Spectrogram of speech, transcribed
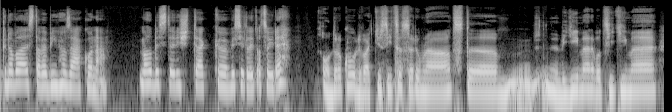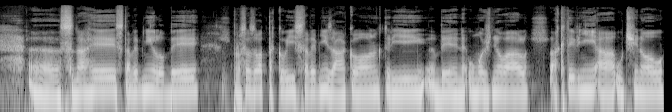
k novele stavebního zákona. Mohl byste když tak vysvětlit, o co jde? Od roku 2017 eh, vidíme nebo cítíme eh, snahy stavební lobby prosazovat takový stavební zákon, který by neumožňoval aktivní a účinnou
